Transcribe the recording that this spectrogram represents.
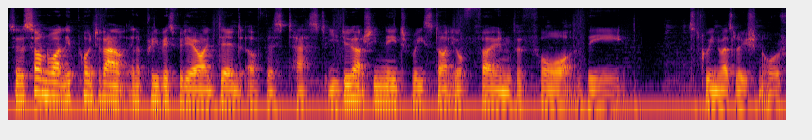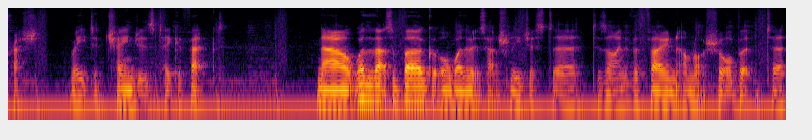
So as someone rightly pointed out in a previous video I did of this test, you do actually need to restart your phone before the screen resolution or refresh rate changes take effect. Now, whether that's a bug or whether it's actually just a design of the phone, I'm not sure, but uh,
